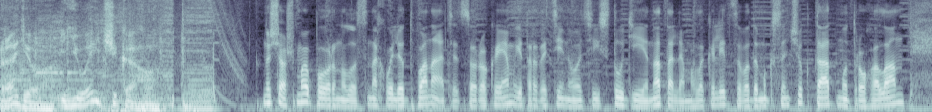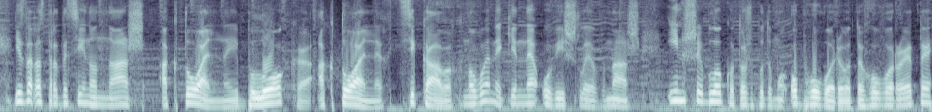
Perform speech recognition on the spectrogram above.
Радіо UA Чикаго. Ну що ж, ми повернулися на хвилю 12.40 м і традиційно у цій студії Наталя Мглакаліця, Вадим Оксенчук та Дмитро Галан. І зараз традиційно наш актуальний блок актуальних цікавих новин, які не увійшли в наш інший блок. Отож будемо обговорювати, говорити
